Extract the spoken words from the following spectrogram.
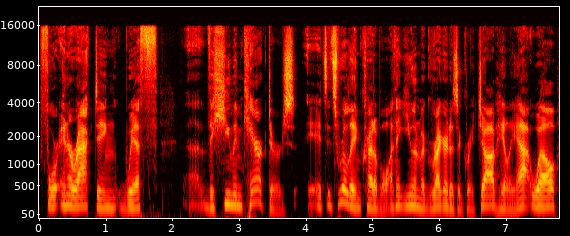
for interacting with uh, the human characters. It's it's really incredible. I think Ewan McGregor does a great job. Hayley Atwell,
